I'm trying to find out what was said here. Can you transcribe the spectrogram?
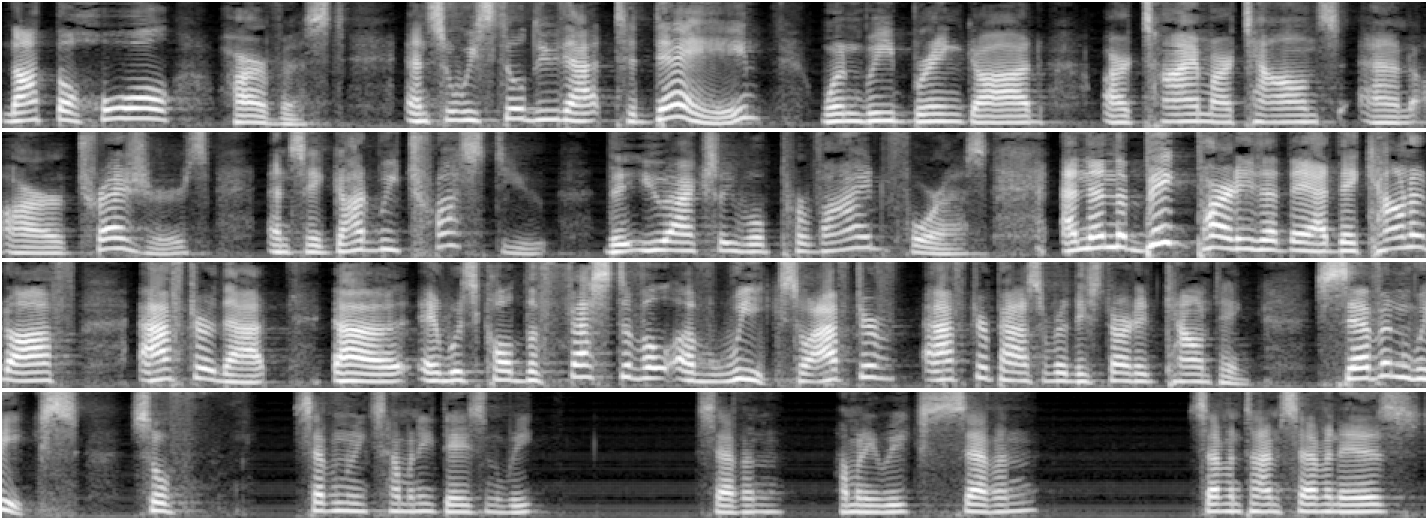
not the whole harvest. And so we still do that today when we bring God our time, our talents, and our treasures and say, God, we trust you that you actually will provide for us. And then the big party that they had, they counted off after that. Uh, it was called the Festival of Weeks. So after, after Passover, they started counting. Seven weeks. So f- seven weeks, how many days in a week? Seven. How many weeks? Seven. Seven times seven is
